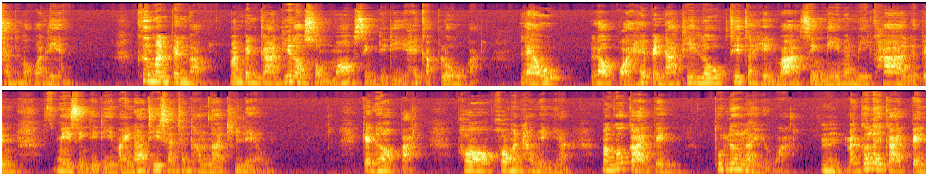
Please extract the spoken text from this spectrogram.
ฉันจะบอกว่าเรียน คือมันเป็นแบบ มันเป็นการที่เราส่งมอบสิ่งดี ๆ ให้กับโลกอะแล้วเราปล่อยให้เป็นหน้าที่โลกที่จะเห็นว่าสิ่งนี้มันมีค่าหรือเป็นมีสิ่งดีๆไหมหน้าที่ฉันฉันทำหน้าที่แล้ว แกนึกออกปะพอพอมันทำอย่างเงี้ย มันก็กลายเป็นพูดเรื่องอะไรอยู่วะอืมมันก็เลยกลายเป็น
